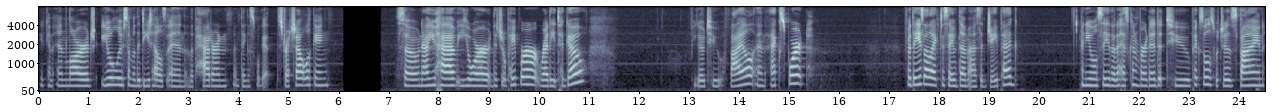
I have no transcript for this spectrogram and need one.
You can enlarge. You'll lose some of the details in the pattern and things will get stretched out looking. So now you have your digital paper ready to go. If you go to File and Export, for these, I like to save them as a JPEG. And you will see that it has converted to pixels, which is fine.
